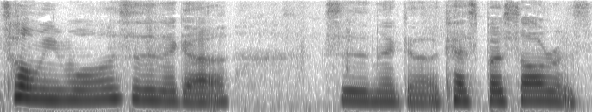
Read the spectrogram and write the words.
臭咪猫是那个，是那个 Caspersaurus。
